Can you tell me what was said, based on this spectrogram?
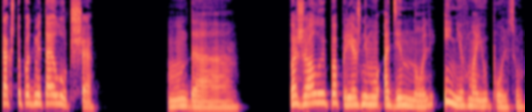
так что подметай лучше. М-да. Пожалуй, по-прежнему 1-0 и не в мою пользу.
